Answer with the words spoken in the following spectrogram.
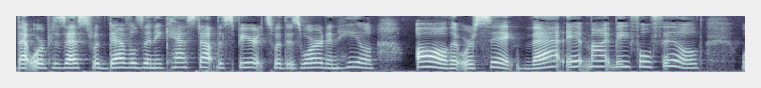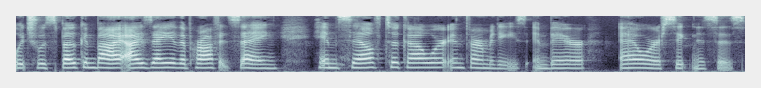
that were possessed with devils, and he cast out the spirits with his word and healed all that were sick, that it might be fulfilled, which was spoken by Isaiah the prophet, saying, Himself took our infirmities and bare our sicknesses.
